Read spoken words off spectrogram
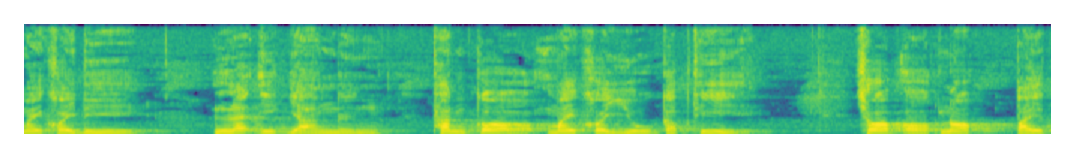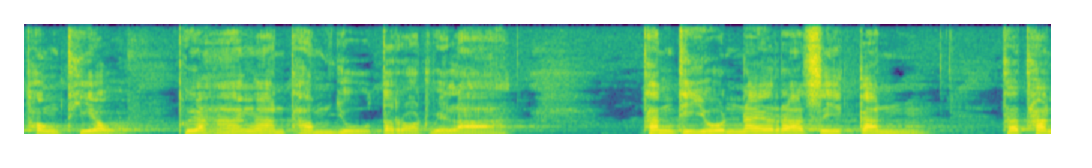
ไม่ค่อยดี และอีกอย่างหนึ่ง ท่านก็ไม่ค่อยอยู่กับที่ ชอบออกนอกไปท่องเที่ยวเพื่อหางานทำอยู่ตลอดเวลา ท่านที่อยู่ในราศีกัน ถ้าท่าน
